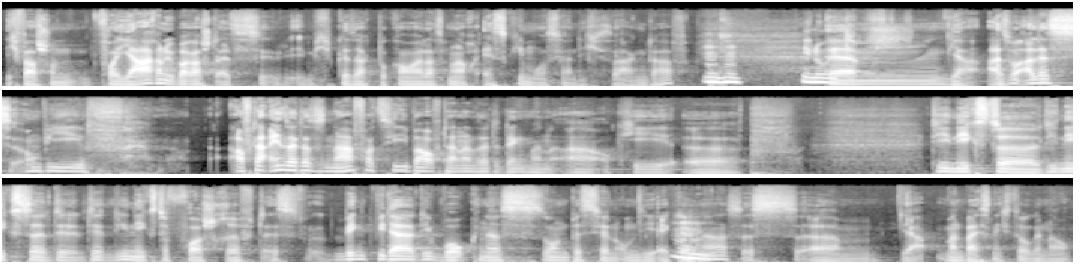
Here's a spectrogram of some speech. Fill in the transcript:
ich war schon vor Jahren überrascht, als ich gesagt bekomme, dass man auch Eskimos ja nicht sagen darf. Mhm. Ähm, ja, also alles irgendwie. Auf der einen Seite ist es nachvollziehbar, auf der anderen Seite denkt man, ah, okay, äh, die nächste, die nächste, die, die, nächste Vorschrift. Es winkt wieder die Wokeness so ein bisschen um die Ecke. Mhm. Ne? Es ist, ähm, ja, man weiß nicht so genau.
